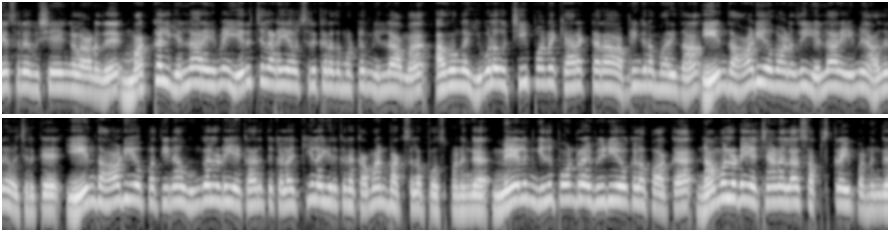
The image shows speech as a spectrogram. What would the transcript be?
பேசுற விஷயங்களானது மக்கள் எல்லாரையுமே எரிச்சல் அடைய வச்சு வச்சிருக்கிறது மட்டும் இல்லாம அவங்க இவ்வளவு சீப்பான கேரக்டரா அப்படிங்கிற மாதிரி தான் இந்த ஆடியோவானது எல்லாரையுமே அதிர வச்சிருக்கு. இந்த ஆடியோ பத்தின உங்களுடைய கருத்துக்களை கீழே இருக்கிற கமெண்ட் பாக்ஸ்ல போஸ்ட் பண்ணுங்க. மேலும் இது போன்ற வீடியோக்களை பார்க்க நம்மளுடைய சேனலை சப்ஸ்கிரைப் பண்ணுங்க.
